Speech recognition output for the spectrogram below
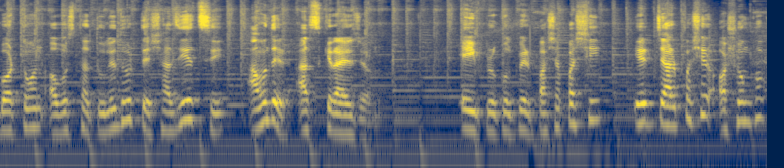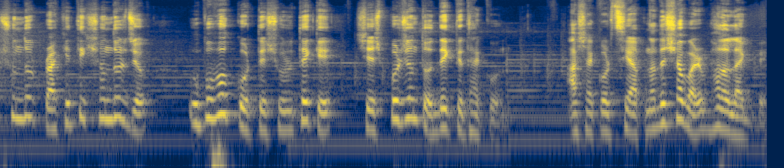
বর্তমান অবস্থা তুলে ধরতে সাজিয়েছি আমাদের আজকের আয়োজন। এই প্রকল্পের পাশাপাশি এর চারপাশের অসম্ভব সুন্দর প্রাকৃতিক সৌন্দর্য উপভোগ করতে শুরু থেকে শেষ পর্যন্ত দেখতে থাকুন। আশা করছি আপনাদের সবার ভালো লাগবে।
